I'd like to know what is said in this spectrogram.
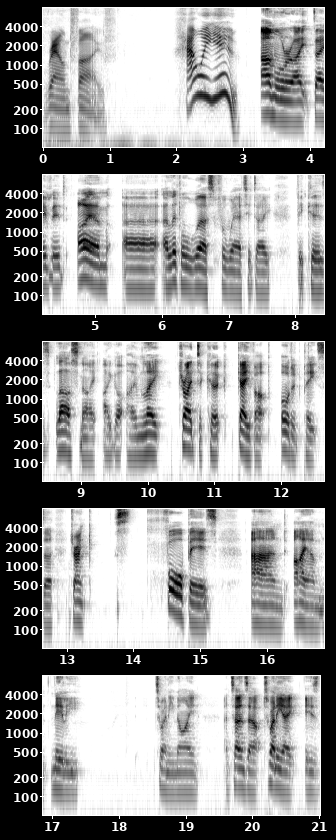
round five. How are you? I'm all right, David. I am uh, a little worse for wear today because last night I got home late, tried to cook, gave up, ordered pizza, drank four beers, and I am nearly 29. And turns out 28 is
